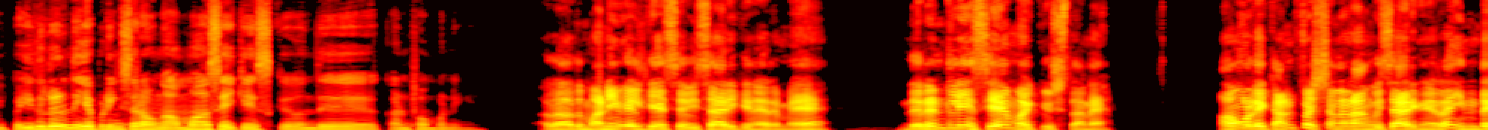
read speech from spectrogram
இப்போ இதுல இருந்து எப்படிங்க சார் அவங்க அம்மாசை கேஸ்க்கு வந்து கன்ஃபார்ம் பண்ணீங்க? அதாவது மணிவேல் கேஸை விசாரிக்க நேரமே இந்த ரெண்டுலேயும் சேம் அக்யூஸ் தானே? அவங்களுடைய கன்ஃபெஷனில் நாங்கள் விசாரிக்க நேரம் இந்த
